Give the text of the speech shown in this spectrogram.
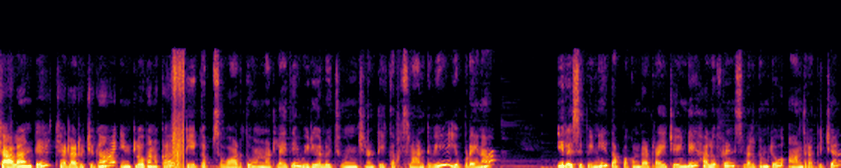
చాలా అంటే చాలా రుచిగా ఇంట్లో కనుక టీ కప్స్ వాడుతూ ఉన్నట్లయితే వీడియోలో చూపించిన టీ కప్స్ లాంటివి ఎప్పుడైనా ఈ రెసిపీని తప్పకుండా ట్రై చేయండి. Hello friends welcome to Andhra kitchen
